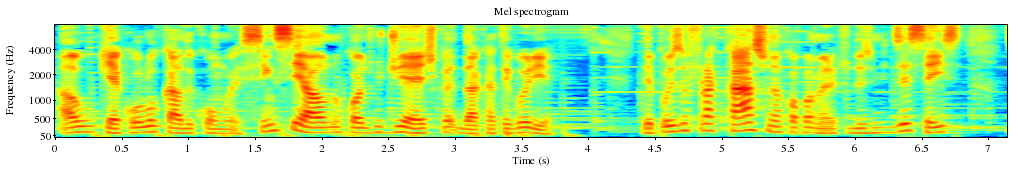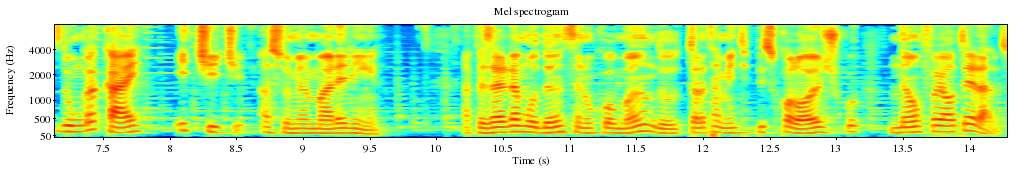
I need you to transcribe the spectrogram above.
algo que é colocado como essencial no código de ética da categoria. Depois do fracasso na Copa América de 2016, Dunga cai e Tite assume a amarelinha. Apesar da mudança no comando, o tratamento psicológico não foi alterado.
